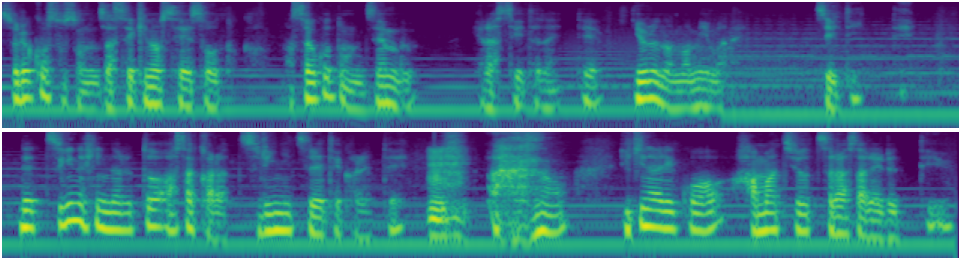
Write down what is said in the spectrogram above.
それこそその座席の清掃とか、まあ、そういうことも全部やらせていただいて夜の飲みまでついていってで次の日になると朝から釣りに連れてかれてうん。あのいきなりこうハマチを釣らされるっていう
